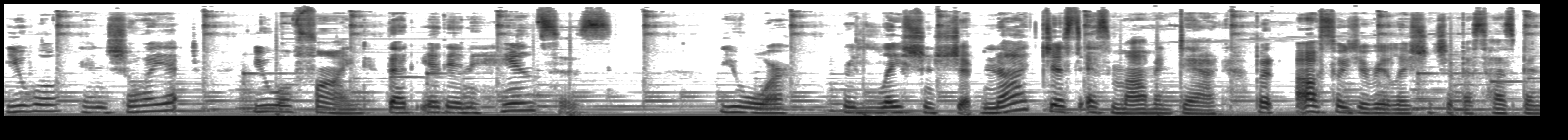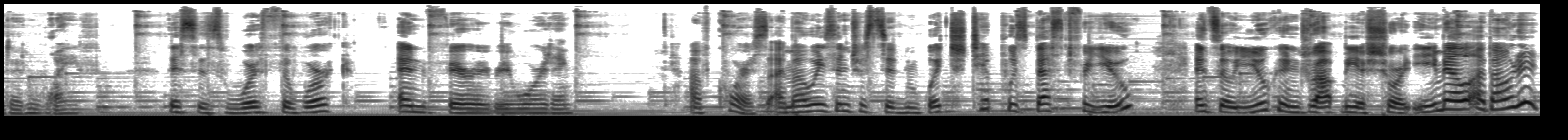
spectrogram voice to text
You will enjoy it. You will find that it enhances your relationship, not just as mom and dad, but also your relationship as husband and wife. This is worth the work and very rewarding. Of course, I'm always interested in which tip was best for you, and so you can drop me a short email about it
